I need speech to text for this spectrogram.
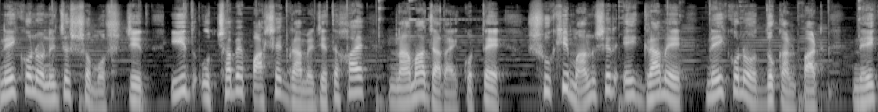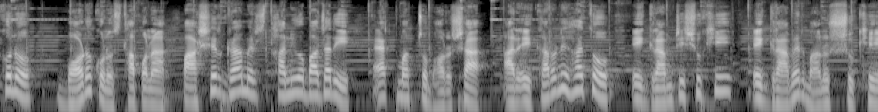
নেই কোনো নিজস্ব মসজিদ। ঈদ উৎসবে পাশে গ্রামে যেতে হয়, নামাজ আদায় করতে। সুখী মানুষের এই গ্রামে নেই কোনো দোকানপাট, নেই কোনো বড় কোনো স্থাপনা। পাশের গ্রামের স্থানীয় বাজারই একমাত্র ভরসা। আর এই কারণে হয়তো এই গ্রামটি সুখী এই গ্রামের মানুষ সুখী।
